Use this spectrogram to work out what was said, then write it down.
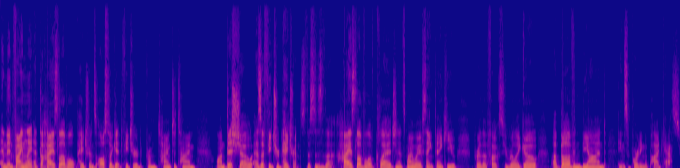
And then finally, at the highest level, patrons also get featured from time to time on this show as a featured patrons. This is the highest level of pledge, and it's my way of saying thank you for the folks who really go above and beyond in supporting the podcast.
